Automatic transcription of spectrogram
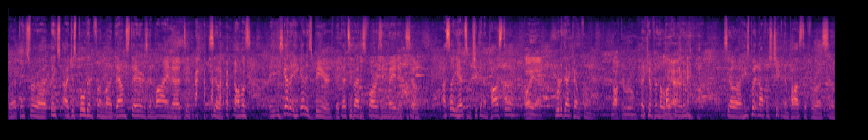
uh, thanks for uh, thanks. I just pulled him from uh, downstairs in line uh, to so almost he's got a, he got his beard, but that's about as far as he made it. So I saw you had some chicken and pasta. Oh yeah, Where did that come from? locker room. That come from the locker Yeah. room. So uh, he's putting off his chicken and pasta for us. So,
